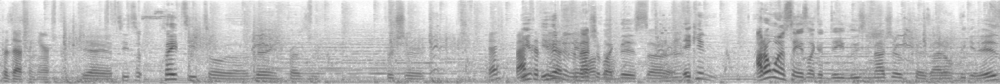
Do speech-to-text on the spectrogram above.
possessing here. yeah, yeah. Tito, Cleytito, uh, very impressive for sure. Okay, back E- to even in a matchup also. like this, uh, Mhm. it can. I don't want to say it's like a day losing matchup because I don't think it is,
